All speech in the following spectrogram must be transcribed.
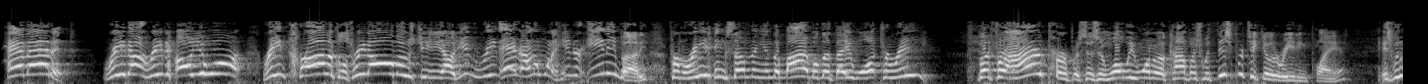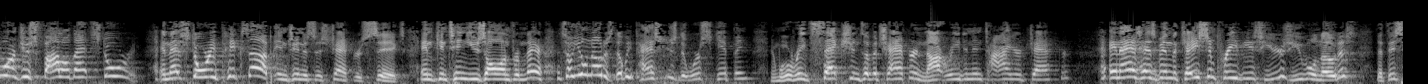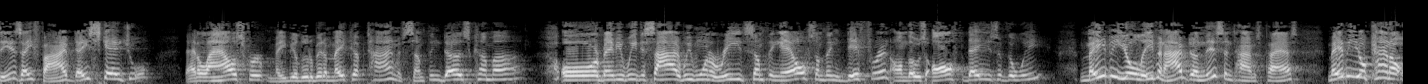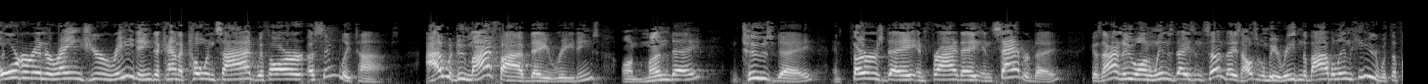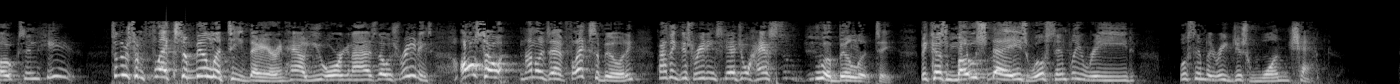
have at it. Read all, read all you want. Read Chronicles. Read all those genealogies. You can read, I don't want to hinder anybody from reading something in the Bible that they want to read. But for our purposes and what we want to accomplish with this particular reading plan is we want to just follow that story. And that story picks up in Genesis chapter 6 and continues on from there. And so you'll notice there'll be passages that we're skipping and we'll read sections of a chapter and not read an entire chapter. And as has been the case in previous years, you will notice that this is a five day schedule. That allows for maybe a little bit of makeup time if something does come up. Or maybe we decide we want to read something else, something different on those off days of the week. Maybe you'll even, I've done this in times past, maybe you'll kind of order and arrange your reading to kind of coincide with our assembly times. I would do my five day readings on Monday and Tuesday and Thursday and Friday and Saturday because I knew on Wednesdays and Sundays I was going to be reading the Bible in here with the folks in here. So there's some flexibility there in how you organize those readings. Also, not only does it have flexibility, but I think this reading schedule has some doability. Because most days we'll simply read, we'll simply read just one chapter.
